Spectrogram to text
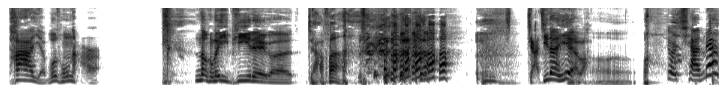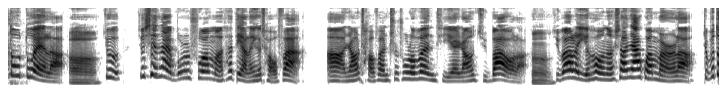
他也不从哪儿弄了一批这个假饭 假鸡蛋液吧？嗯，就是前面都对了，啊，就就现在不是说嘛，他点了一个炒饭啊，然后炒饭吃出了问题，然后举报了。嗯，举报了以后呢，商家关门了，这不都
